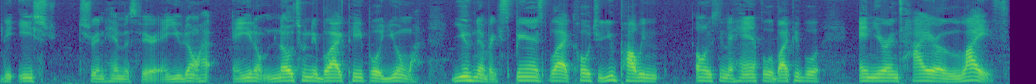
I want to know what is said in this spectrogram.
the Eastern Hemisphere and you don't ha- and you don't know too many black people, you don't you've never experienced black culture, you probably only seen a handful of black people in your entire life.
